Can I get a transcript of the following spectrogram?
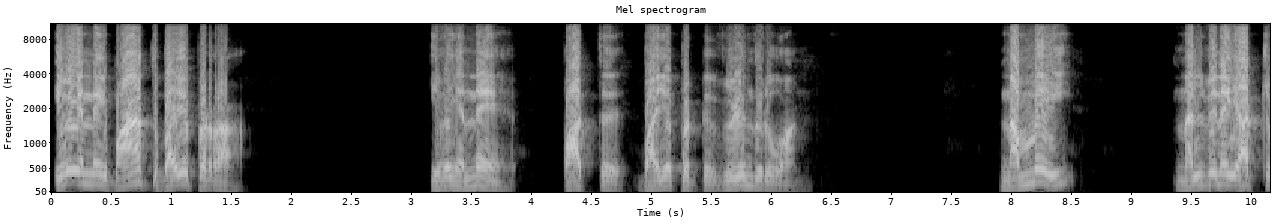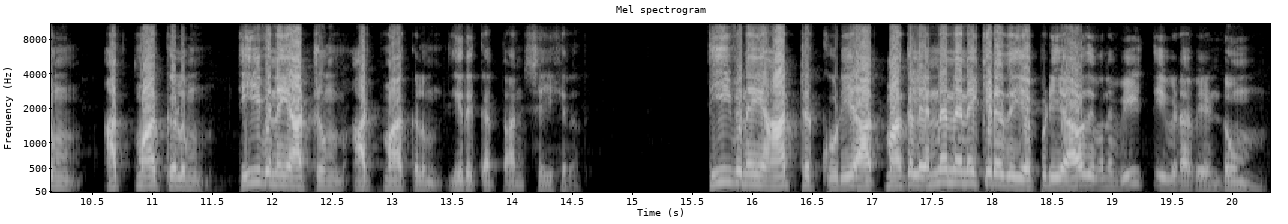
இவன் என்னை பார்த்து பயப்படுறான். இவன் என்னை பார்த்து பயப்பட்டு விழுந்துருவான். நம்மை நல்வினையாற்றும் ஆத்மாக்களும் தீவினையாற்றும் ஆத்மாக்களும் இருக்கத்தான் செய்கிறது. தீவினை ஆற்றக்கூடிய ஆத்மாக்கள் என்ன நினைக்கிறது? எப்படியாவது இவனை வீழ்த்தி விட வேண்டும்.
